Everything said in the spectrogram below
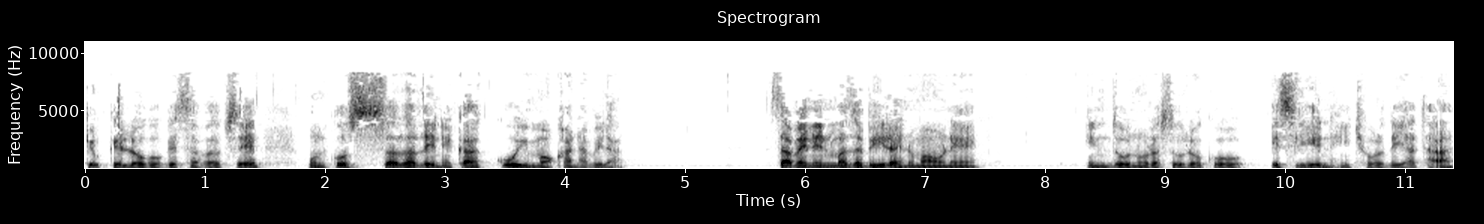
کیونکہ لوگوں کے سبب سے ان کو سزا دینے کا کوئی موقع نہ ملا۔ سب ان مذہبی رہنماؤں نے ان دونوں رسولوں کو اس لیے نہیں چھوڑ دیا تھا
